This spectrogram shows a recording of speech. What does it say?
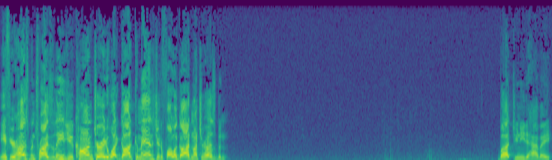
If your husband tries to lead you contrary to what God commands you're to follow God, not your husband. But you need to have a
